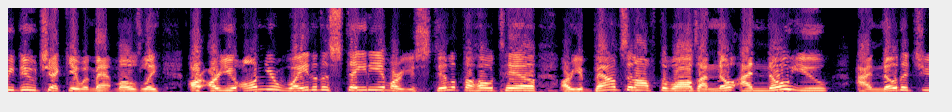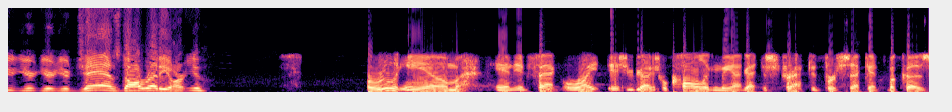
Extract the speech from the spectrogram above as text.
we do check in with Matt Mosley. Are, are you on your way to the stadium? Are you still at the hotel? Are you bouncing off the walls? I know, I know you. I know that you you're you're, you're jazzed already, aren't you? I really am. And in fact, right as you guys were calling me, I got distracted for a second because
